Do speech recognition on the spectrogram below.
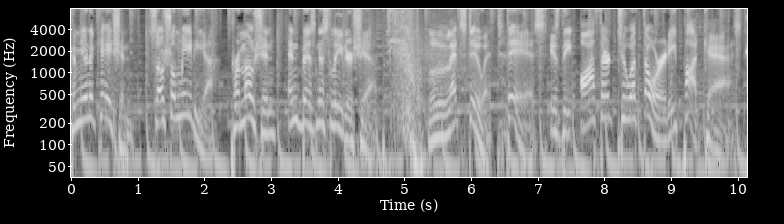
communication, social media, promotion, and business leadership. Let's do it. This is the Author to Authority podcast.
